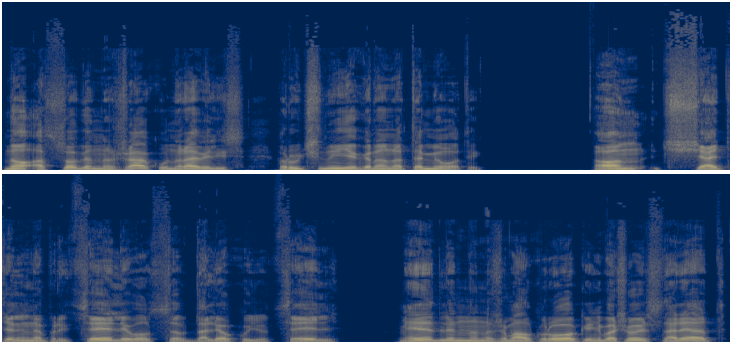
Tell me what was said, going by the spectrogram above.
но особенно Жаку нравились ручные гранатометы. Он тщательно прицеливался в далекую цель, медленно нажимал курок, и небольшой снаряд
